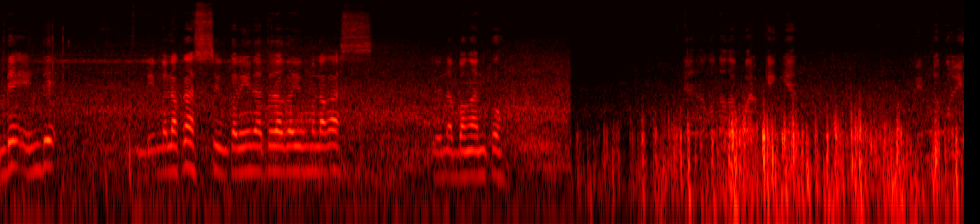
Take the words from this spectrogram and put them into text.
Hindi, hindi. Hindi malakas. Yung kanina talaga yung malakas. Yung nabangan ko. Yan ako nakaparking yan. BMW.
